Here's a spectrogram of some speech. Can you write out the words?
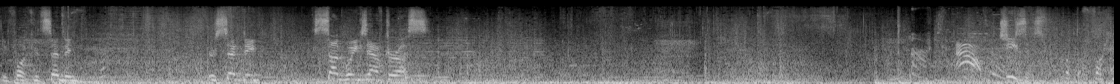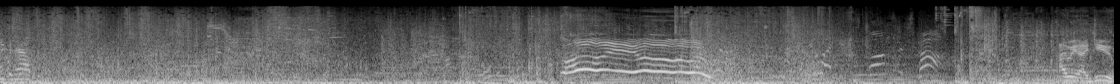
You're fucking sending. You're sending sunwings after us. Ow! Jesus! What the fuck even happened? Oh, hey, oh, oh, oh I mean, I do.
